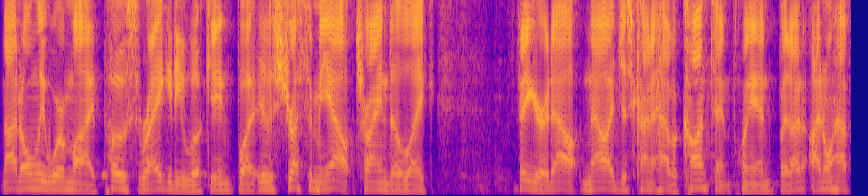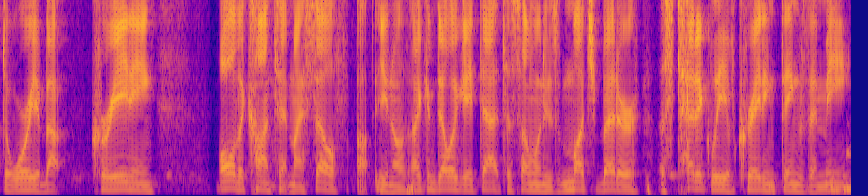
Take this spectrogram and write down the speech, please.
not only were my posts raggedy looking, but it was stressing me out trying to like figure it out. Now I just kind of have a content plan, but I, I, don't have to worry about creating all the content myself. Uh, you know, I can delegate that to someone who's much better aesthetically of creating things than me.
